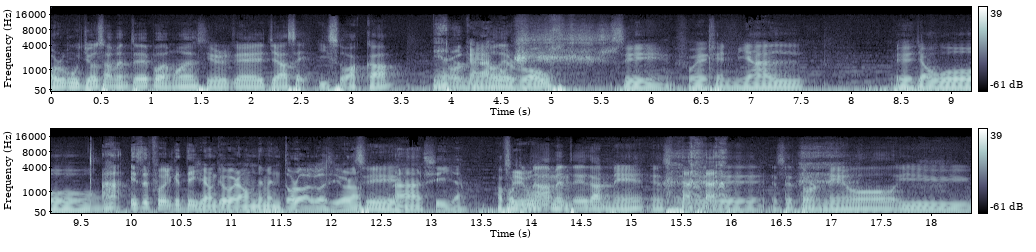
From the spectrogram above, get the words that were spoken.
orgullosamente podemos decir que ya se hizo acá. Un Bien, torneo carajo. de roast. Sí, fue genial. Eh, ya hubo... Ah, ese fue el que te dijeron que era un dementor o algo así, ¿verdad? Sí. Ah, sí, ya. Afortunadamente un- gané ese, ese torneo y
